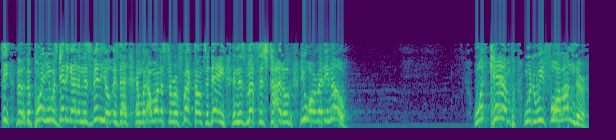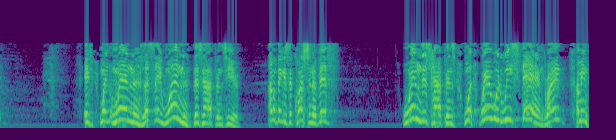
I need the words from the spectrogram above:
See, the, the point he was getting at in this video is that, and what I want us to reflect on today in this message titled, You Already Know. What camp would we fall under? If, when, when, let's say when this happens here. I don't think it's a question of if. When this happens, what, where would we stand, right? I mean,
